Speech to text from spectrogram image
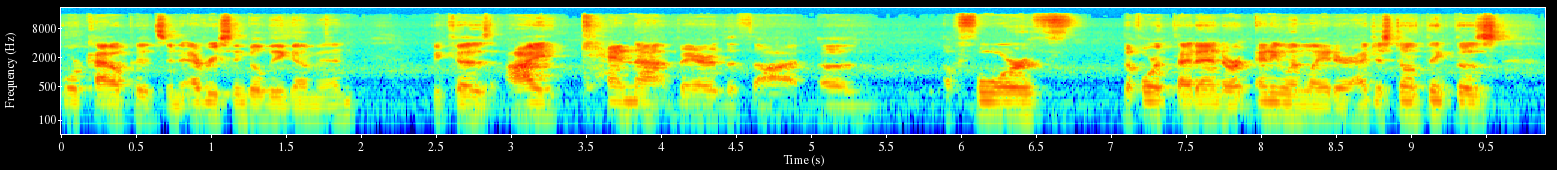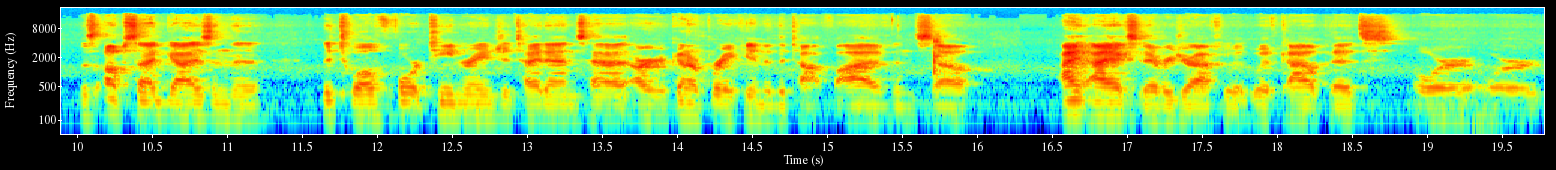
or Kyle Pitts in every single league I'm in because I cannot bear the thought of a fourth, the fourth tight end or anyone later. I just don't think those those upside guys in the the 12, 14 range of tight ends have, are going to break into the top five, and so I, I exit every draft with, with Kyle Pitts or or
